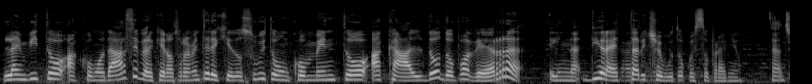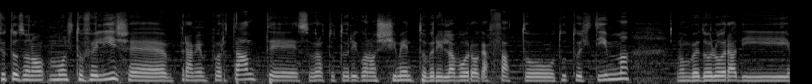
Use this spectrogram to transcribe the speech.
La invito a accomodarsi perché naturalmente le chiedo subito un commento a caldo dopo aver in diretta Certo. ricevuto questo premio. Innanzitutto sono molto felice, premio importante e soprattutto riconoscimento per il lavoro che ha fatto tutto il team. Non vedo l'ora di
